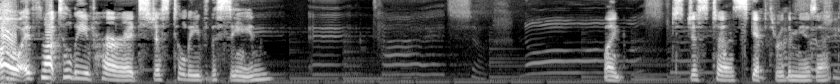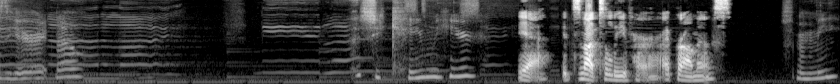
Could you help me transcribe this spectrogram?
Oh, it's not to leave her, it's just to leave the scene. Like, it's just to skip through the music. She's here right now. That she came here Yeah, it's not to leave her, I promise. for me.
